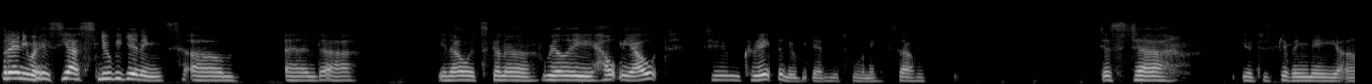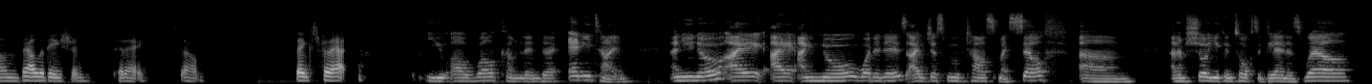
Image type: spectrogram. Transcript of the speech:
but anyways, yes, new beginnings. Um, and, uh, you know, it's gonna really help me out to create the new beginnings for me. So just, uh, you're just giving me um, validation today. So thanks for that. You are welcome, Linda, anytime. And you know, I, I, I know what it is. I've just moved house myself. Um, and I'm sure you can talk to Glenn as well.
